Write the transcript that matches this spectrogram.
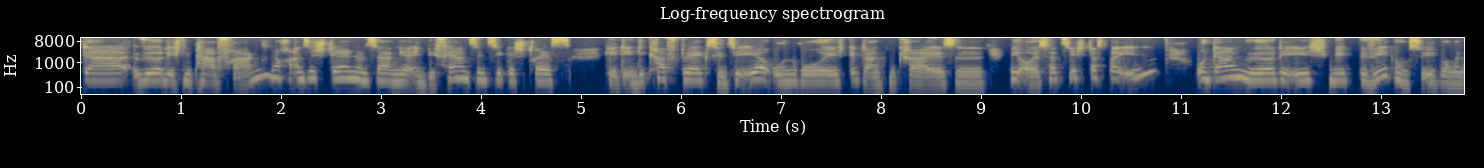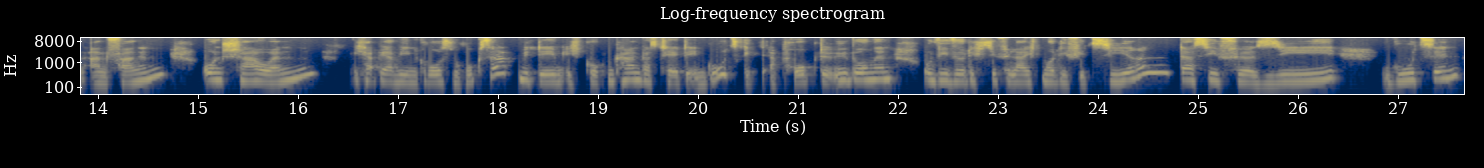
Da würde ich ein paar Fragen noch an Sie stellen und sagen, ja, inwiefern sind Sie gestresst? Geht Ihnen die Kraft weg? Sind Sie eher unruhig? Gedankenkreisen? Wie äußert sich das bei Ihnen? Und dann würde ich mit Bewegungsübungen anfangen und schauen, ich habe ja wie einen großen Rucksack, mit dem ich gucken kann, was täte Ihnen gut. Es gibt erprobte Übungen und wie würde ich sie vielleicht modifizieren, dass sie für Sie gut sind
